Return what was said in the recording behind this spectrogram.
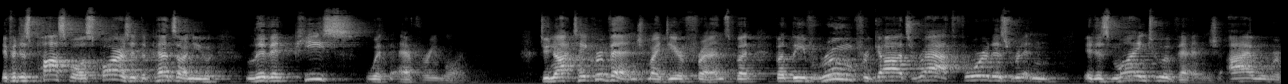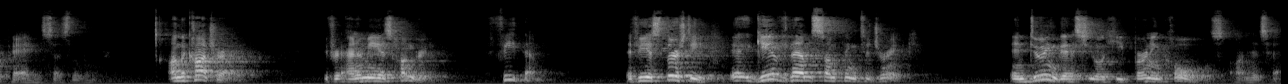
If it is possible, as far as it depends on you, live at peace with everyone. Do not take revenge, my dear friends, but, but leave room for God's wrath, for it is written, It is mine to avenge, I will repay, says the Lord. On the contrary, if your enemy is hungry, feed them. If he is thirsty, eh, give them something to drink. In doing this, you will heap burning coals on his head.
